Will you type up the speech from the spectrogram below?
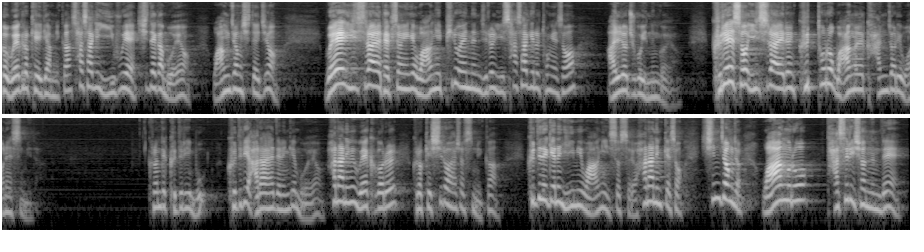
그왜 그렇게 얘기합니까? 사사기 이후에 시대가 뭐예요? 왕정 시대죠. 왜 이스라엘 백성에게 왕이 필요했는지를 이 사사기를 통해서 알려주고 있는 거예요. 그래서 이스라엘은 그토록 왕을 간절히 원했습니다. 그런데 그들이 뭐, 그들이 알아야 되는 게 뭐예요? 하나님이 왜 그거를 그렇게 싫어하셨습니까? 그들에게는 이미 왕이 있었어요. 하나님께서 신정적 왕으로 다스리셨는데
